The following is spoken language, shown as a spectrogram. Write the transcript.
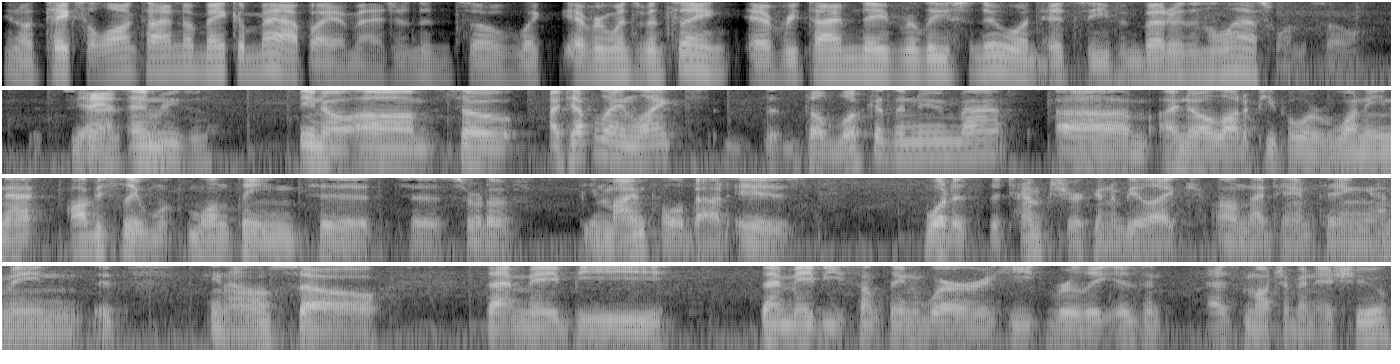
you know, it takes a long time to make a map, I imagine. And so, like everyone's been saying, every time they release a new one, it's even better than the last one. So it stands and- to reason. you know, um, so I definitely liked the, the look of the new map. Um, I know a lot of people are wanting that. Obviously, w- one thing to, to sort of be mindful about is what is the temperature going to be like on that damn thing? I mean, it's you know, so that may be that may be something where heat really isn't as much of an issue.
